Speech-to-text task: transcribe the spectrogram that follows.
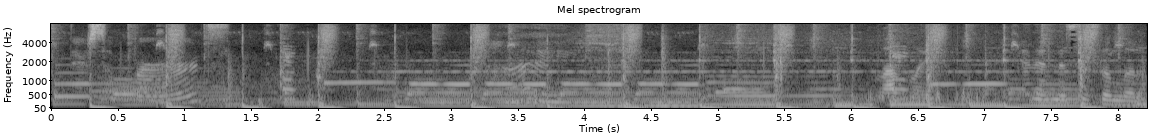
There's some birds. Hi. Lovely. And then this is the little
